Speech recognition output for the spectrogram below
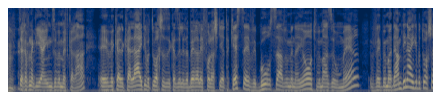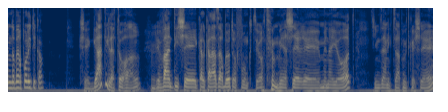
תכף נגיע אם זה באמת קרה. וכלכלה, הייתי בטוח שזה כזה לדבר על איפה להשקיע את הכסף, ובורסה, ומניות, ומה זה אומר. ובמדע המדינה הייתי בטוח שנדבר פוליטיקה. כשהגעתי לתואר, הבנתי שכלכלה זה הרבה יותר פונקציות מאשר uh, מניות. שעם זה אני קצת מתקשה.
